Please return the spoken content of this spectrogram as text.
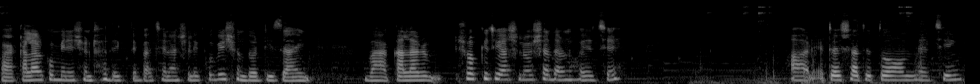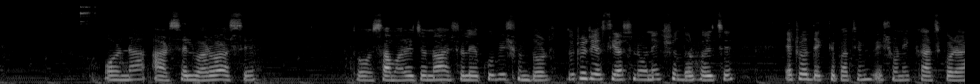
বা কালার কম্বিনেশনটা দেখতে পাচ্ছেন আসলে খুবই সুন্দর ডিজাইন বা কালার সবকিছু আসলে অসাধারণ হয়েছে। আর এটার সাথে তো ম্যাচিং ওড়না আর সেলওয়ারও আছে। তো সামারের জন্য আসলে খুবই সুন্দর। দুটো ড্রেসই আসলে অনেক সুন্দর হয়েছে। এটাও দেখতে পাচ্ছেন বেশ অনেক কাজ করা।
